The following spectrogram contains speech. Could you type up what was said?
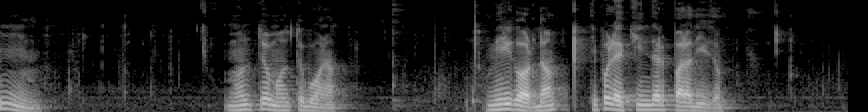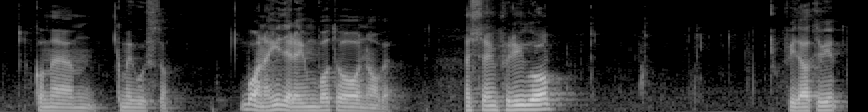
Mmm. Molto molto buona. Mi ricorda tipo le Kinder Paradiso. Come, come gusto. Buona, io direi un voto 9. Messa in frigo. Fidatevi,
